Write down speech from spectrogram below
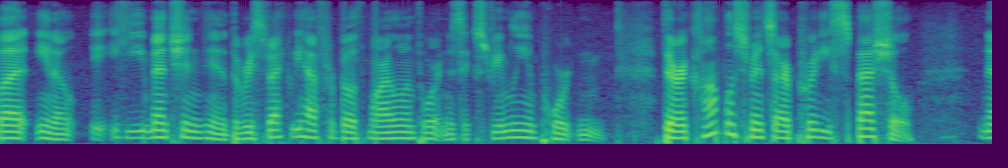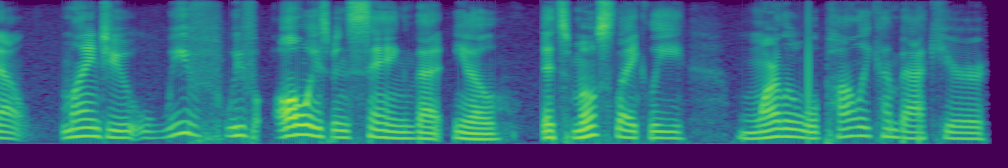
But you know, he mentioned you know, the respect we have for both Marleau and Thornton is extremely important. Their accomplishments are pretty special. Now, mind you, we've we've always been saying that you know it's most likely Marleau will probably come back here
